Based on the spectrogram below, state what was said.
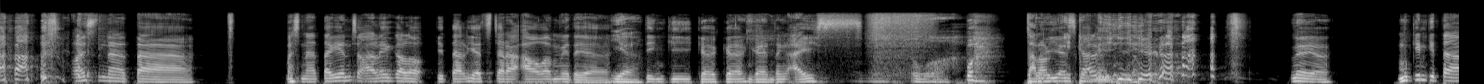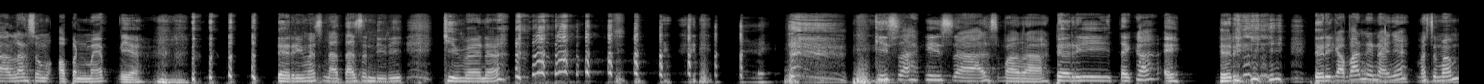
Mas Nata. Mas Nata kan soalnya kalau kita lihat secara awam itu ya. Iya. Tinggi, gagah, ganteng, ais. Wah, Wah, Calon idola. sekali. nah ya. Mungkin kita langsung open map ya. Dari Mas Nata sendiri gimana? Kisah-kisah asmara dari TK eh dari dari kapan enaknya Mas Umam?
